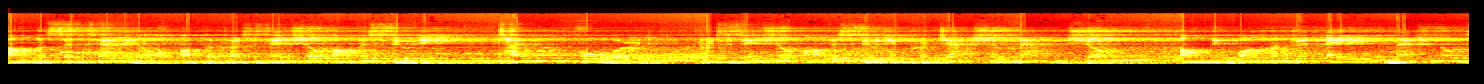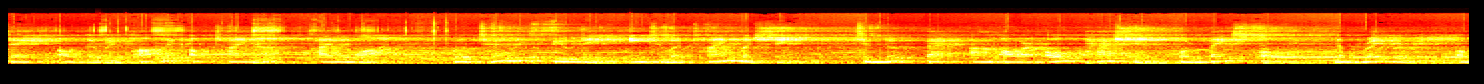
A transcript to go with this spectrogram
On the centennial of the Presidential Office Building, of China, Taiwan, will turn this building into a time machine to look back on our old passion for baseball, the bravery of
